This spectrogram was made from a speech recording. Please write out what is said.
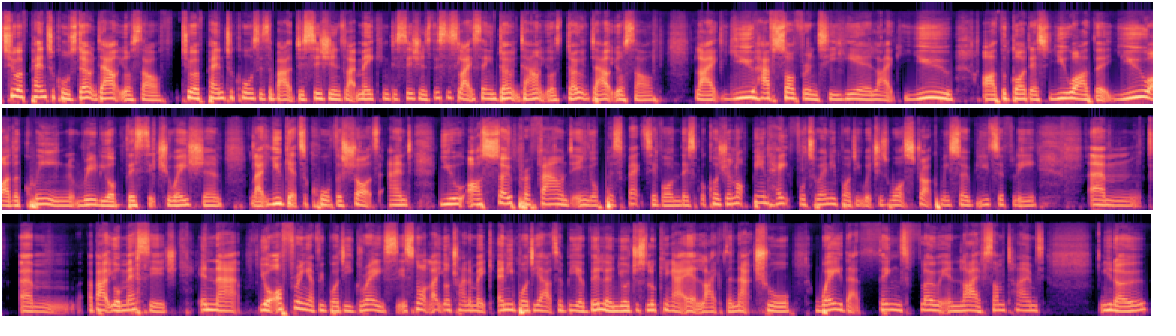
Two of Pentacles, don't doubt yourself. Two of Pentacles is about decisions, like making decisions. This is like saying, don't doubt yours, don't doubt yourself. Like you have sovereignty here. Like you are the goddess. You are the you are the queen, really, of this situation. Like you get to call the shots, and you are so profound in your perspective on this because you're not being hateful to anybody, which is what struck me so beautifully. Um, um, about your message in that you're offering everybody grace. It's not like you're trying to make anybody out to be a villain. You're just looking at it like the natural way that things flow in life. Sometimes, you know,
